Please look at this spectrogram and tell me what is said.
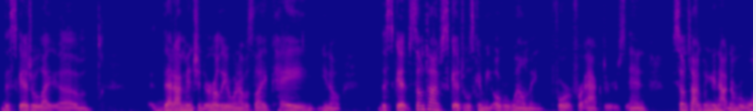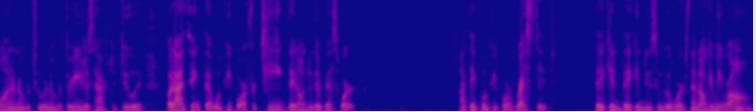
the schedule, like um, that I mentioned earlier, when I was like, "Hey, you know, the schedule." Sometimes schedules can be overwhelming for for actors, and sometimes when you're not number one or number two or number three, you just have to do it. But I think that when people are fatigued, they don't do their best work. I think when people are rested, they can they can do some good works. Now, don't get me wrong.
